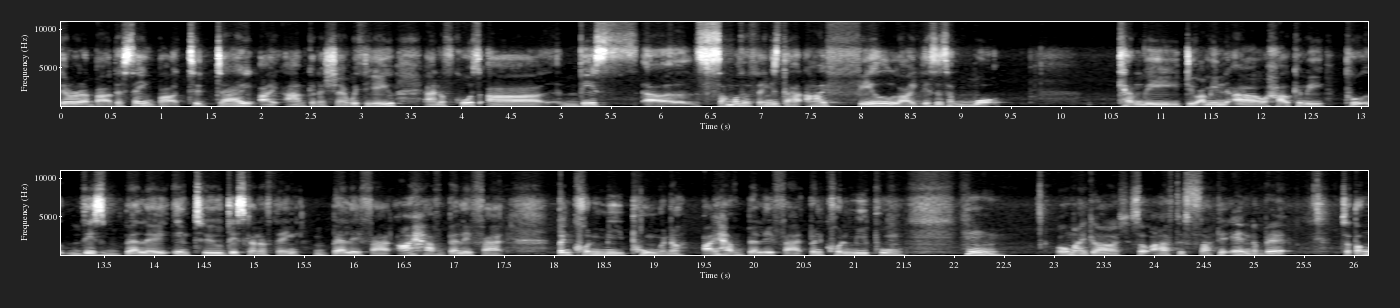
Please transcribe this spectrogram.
they're about the same but today I am gonna share with you and of course uh, this uh, some of the things that I feel like this is what can we do? I mean, uh, how can we put this belly into this kind of thing? Belly fat. I have belly fat. เป็นคนมีพุงอะเนาะ I have belly fat เป็นคนมีพุง hmm oh my gosh so I have to suck it in a bit จะต้อง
